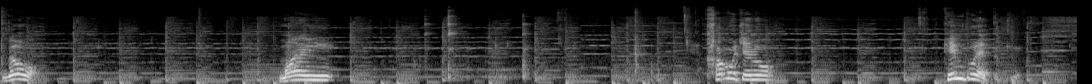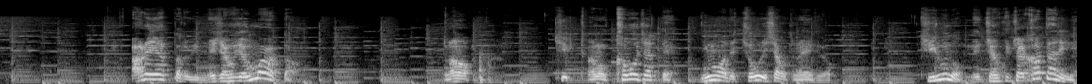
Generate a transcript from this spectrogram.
でも、前に、かぼちゃの天ぷらやったっけ？あれやった時めちゃくちゃうまかった。あの、きあの、かぼちゃって今まで調理したことないけど、切るのめちゃくちゃ硬いね。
